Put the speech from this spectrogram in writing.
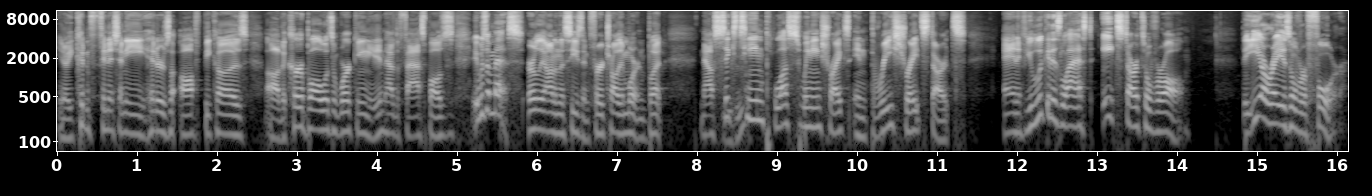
you know he couldn't finish any hitters off because uh, the curveball wasn't working. He didn't have the fastballs. It was a mess early on in the season for Charlie Morton, but now 16 mm-hmm. plus swinging strikes in three straight starts. And if you look at his last eight starts overall, the ERA is over four,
